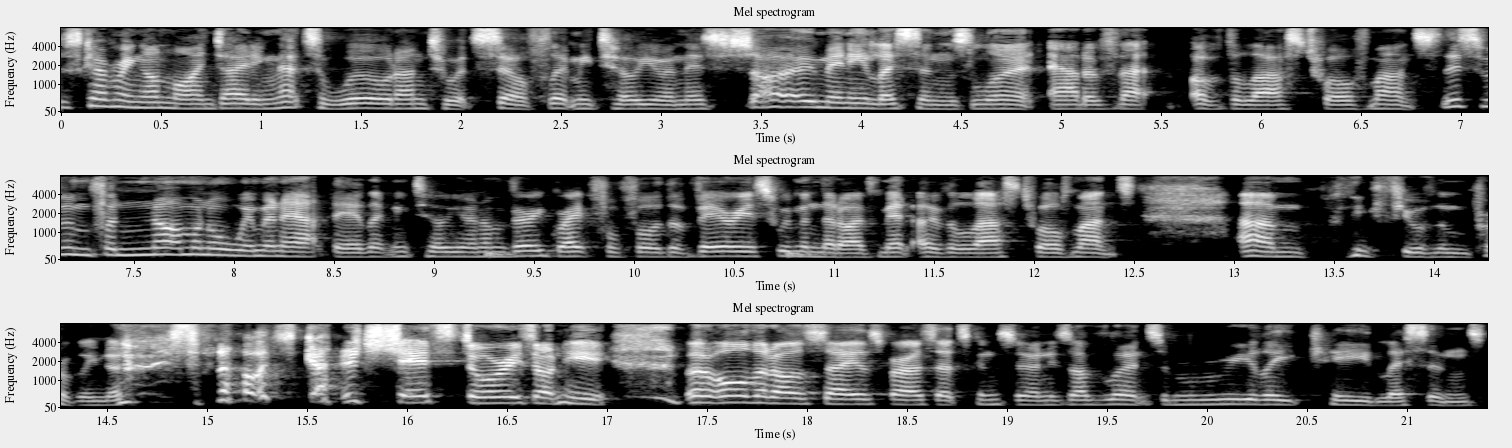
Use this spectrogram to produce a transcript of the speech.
discovering online dating that's a world unto itself let me tell you and there's so many lessons learnt out of that of the last 12 months. There's some phenomenal women out there let me tell you and i'm very grateful for the various women that i've met over the last 12 months. Um, i think a few of them probably know that i was going to share stories on here but all that i'll say as far as that's concerned is i've learnt some really key lessons.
